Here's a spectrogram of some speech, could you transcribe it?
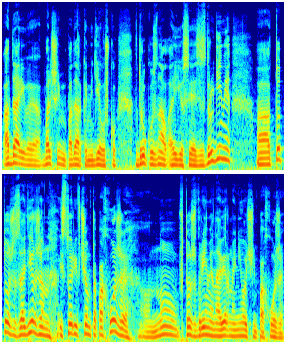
одаривая большими подарками девушку, вдруг узнал о ее связи с другими, тот тоже задержан. Истории в чем-то похожи, но в то же время, наверное, не очень похожи.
